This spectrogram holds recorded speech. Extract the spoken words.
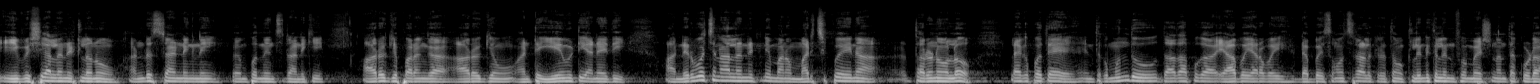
ఈ విషయాలన్నింటిలోనూ అండర్స్టాండింగ్ని పెంపొందించడానికి ఆరోగ్యపరంగా ఆరోగ్యం అంటే ఏమిటి అనేది ఆ నిర్వచనాలన్నింటినీ మనం మర్చిపోయిన తరుణంలో లేకపోతే ఇంతకుముందు దాదాపుగా యాభై అరవై డెబ్బై సంవత్సరాల క్రితం క్లినికల్ ఇన్ఫర్మేషన్ అంతా కూడా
